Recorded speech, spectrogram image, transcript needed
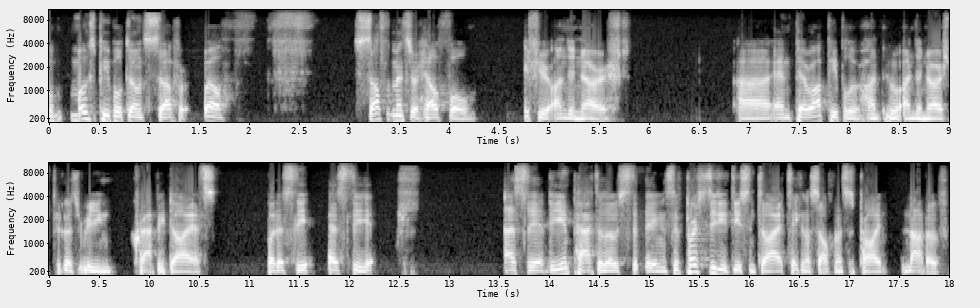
Well, most people don't suffer. Well, supplements are helpful if you're undernourished. Uh, and there are people who are, who are undernourished because they're eating crappy diets. But as the as the as the the impact of those things, if a person's eating a decent diet, taking the supplements is probably not of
